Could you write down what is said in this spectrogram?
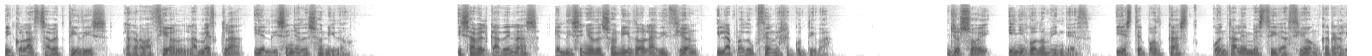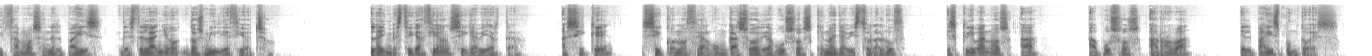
Nicolás Chabertidis, la grabación, la mezcla y el diseño de sonido. Isabel Cadenas, el diseño de sonido, la edición y la producción ejecutiva. Yo soy Íñigo Domínguez y este podcast cuenta la investigación que realizamos en el país desde el año 2018. La investigación sigue abierta, así que, si conoce algún caso de abusos que no haya visto la luz, escríbanos a abusos.elpaís.es.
